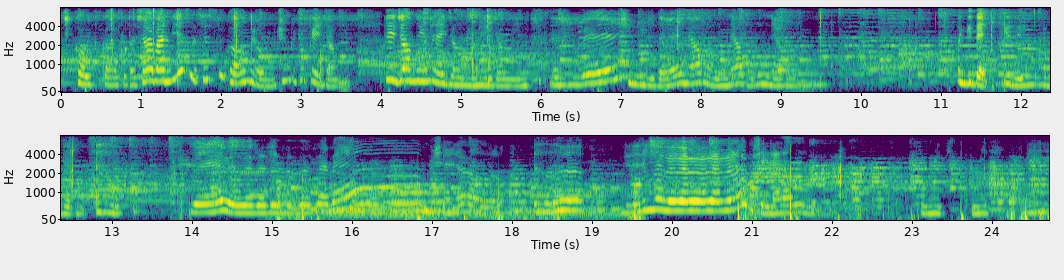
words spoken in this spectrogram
Açık koyduk arkadaşlar. Ben niye sessiz kalamıyorum? Çünkü çok heyecanlıyım. Heyecanlıyım, heyecanlıyım, heyecanlıyım. Eh, Ve şimdi de ne yapalım, ne yapalım, ne yapalım. Gidelim, gidelim, gidelim. ve ve ve ve ve ve ve ve bir şeyler alalım. gidelim ve ve ve ve ve ve bir şeyler alalım. Komik, komik, komik.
